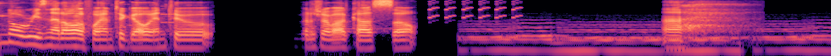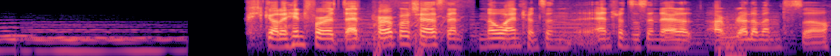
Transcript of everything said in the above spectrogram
no reason at all for him to go into So. Uh, we got a hint for it, that purple chest, and no entrance in, entrances in there that are relevant, so.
